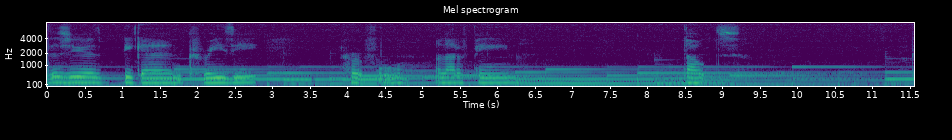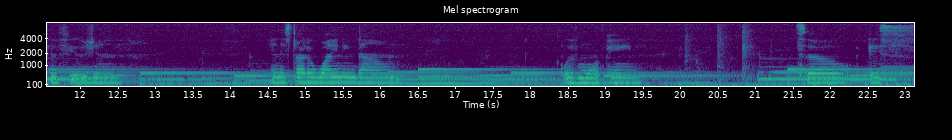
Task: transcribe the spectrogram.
this year began crazy, hurtful, a lot of pain, doubts, confusion, and it started winding down with more pain So it's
